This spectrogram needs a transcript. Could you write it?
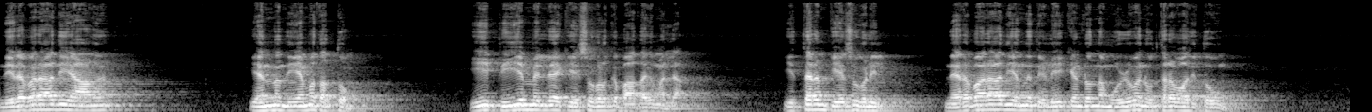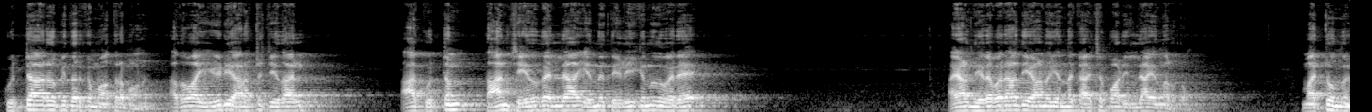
നിരപരാധിയാണ് എന്ന നിയമതത്വം ഈ പി എം എൽ എ കേസുകൾക്ക് ബാധകമല്ല. ഇത്തരം കേസുകളിൽ നിരപരാധി എന്ന് തെളിയിക്കേണ്ടുന്ന മുഴുവൻ ഉത്തരവാദിത്വവും കുറ്റാരോപിതർക്ക് മാത്രമാണ്. അഥവാ ഇ ഡി അറസ്റ്റ് ചെയ്താൽ ആ കുറ്റം താൻ ചെയ്തതല്ല എന്ന് തെളിയിക്കുന്നതുവരെ അയാൾ നിരപരാധിയാണ് എന്ന കാഴ്ചപ്പാടില്ല എന്നർത്ഥം. മറ്റൊന്ന്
